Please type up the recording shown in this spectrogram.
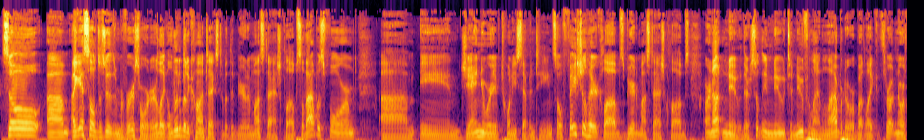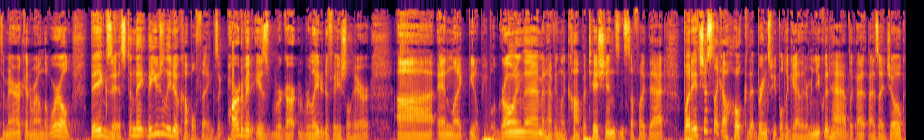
So um, I guess I'll just do it in reverse order, like a little bit of context about the Beard and Mustache Club. So that was formed um, in January of 2017. So facial hair clubs, beard and mustache clubs, are not new. They're certainly new to Newfoundland and Labrador, but like throughout North America and around the world, they exist, and they, they usually do a couple things. Like part of it is regard, related to facial hair, uh, and like you know people growing them and having like competitions and stuff like that. But it's just like a hook that brings people together. I mean, you could have like as I joke,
